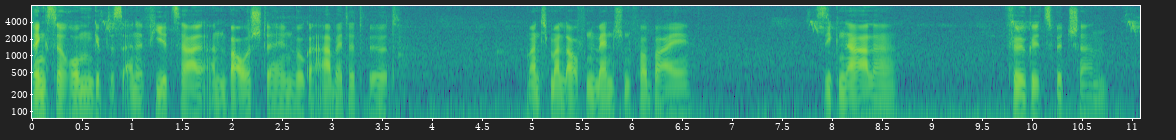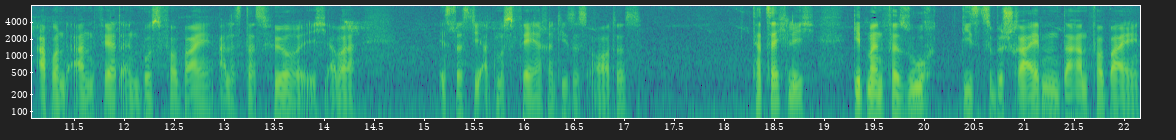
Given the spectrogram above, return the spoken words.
Ringsherum gibt es eine Vielzahl an Baustellen, wo gearbeitet wird. Manchmal laufen Menschen vorbei, Signale, Vögel zwitschern, ab und an fährt ein Bus vorbei, alles das höre ich, aber ist das die Atmosphäre dieses Ortes? Tatsächlich geht mein Versuch, dies zu beschreiben, daran vorbei,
